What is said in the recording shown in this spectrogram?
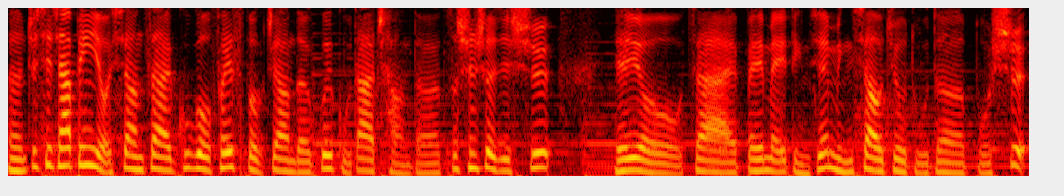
嗯，这些嘉宾有像在 Google、Facebook 这样的硅谷大厂的资深设计师，也有在北美顶尖名校就读的博士。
